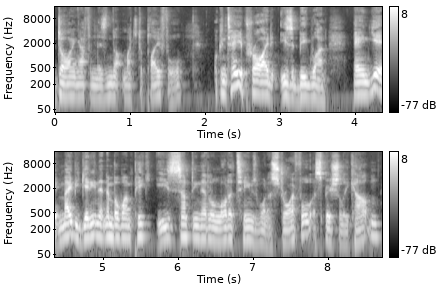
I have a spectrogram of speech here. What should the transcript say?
dying up and there's not much to play for, I can tell you pride is a big one. And yeah, maybe getting that number one pick is something that a lot of teams want to strive for, especially Carlton.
